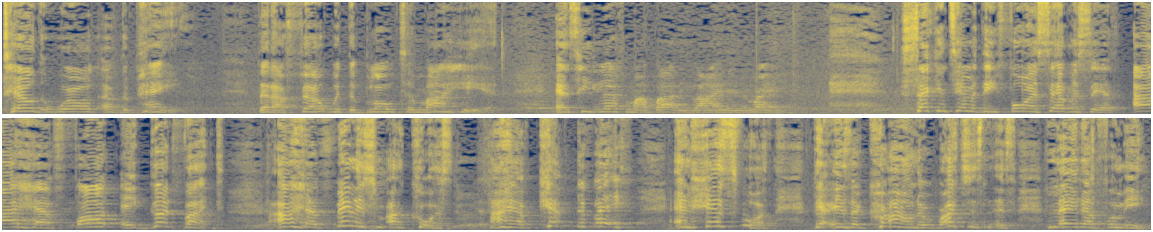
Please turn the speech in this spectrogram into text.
Tell the world of the pain that I felt with the blow to my head as he left my body lying in the rain. 2 Timothy 4 and 7 says, I have fought a good fight. I have finished my course. I have kept the faith. And henceforth, there is a crown of righteousness laid up for me.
